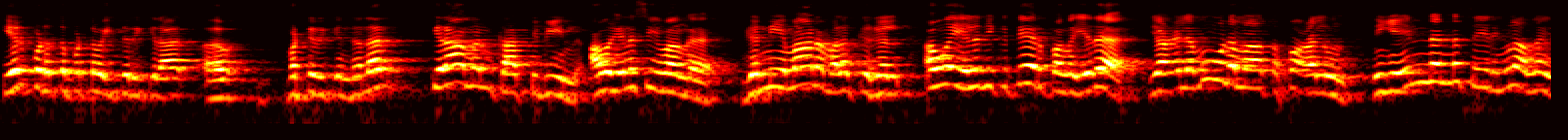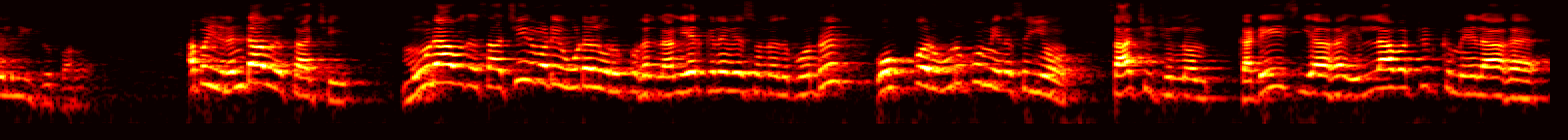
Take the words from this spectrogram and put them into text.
ஏற்படுத்தப்பட்டு வைத்திருக்கிறார் பட்டிருக்கின்றனர். கிராமன் காத்திபீன் அவங்க என்ன செய்வாங்க? கண்ணியமான மலக்குகள் அவங்க எழுதிக்கிட்டே இருப்பாங்க. எதை? நீங்க என்னென்ன செய்யறீங்களோ அதெல்லாம் எழுதிட்டு இருப்பாங்க. அப்ப இது ரெண்டாவது சாட்சி. மூணாவது சாட்சி நம்முடைய உடல் உறுப்புகள். நான் ஏற்கனவே சொன்னது போன்று ஒவ்வொரு உறுப்பும் என்ன செய்யும்? சாட்சி சொல்லும். கடைசியாக எல்லாவற்றிற்கும் மேலாக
